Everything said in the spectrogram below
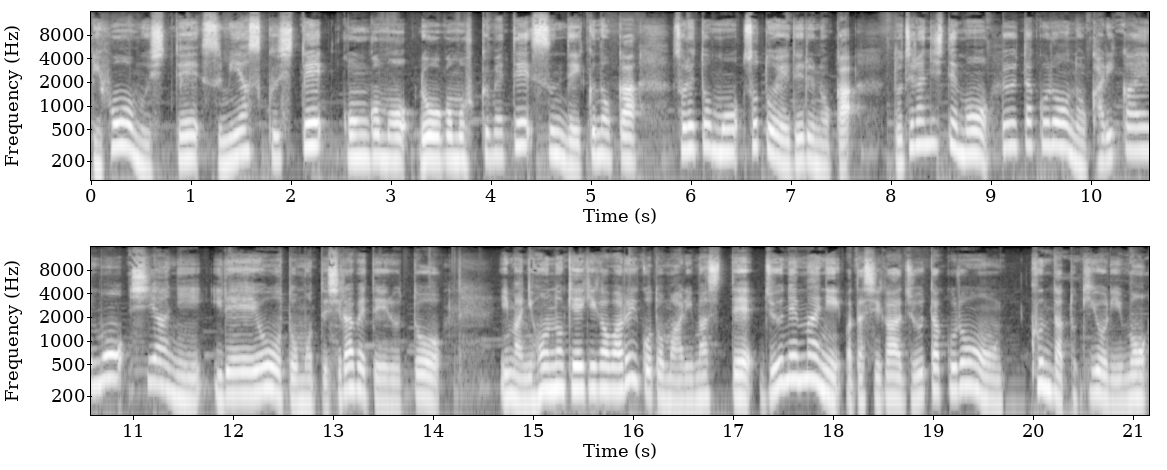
リフォームして住みやすくして今後も老後も含めて住んでいくのかそれとも外へ出るのかどちらにしても住宅ローンの借り換えも視野に入れようと思って調べていると今日本の景気が悪いこともありまして10年前に私が住宅ローンを組んだ時よりも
